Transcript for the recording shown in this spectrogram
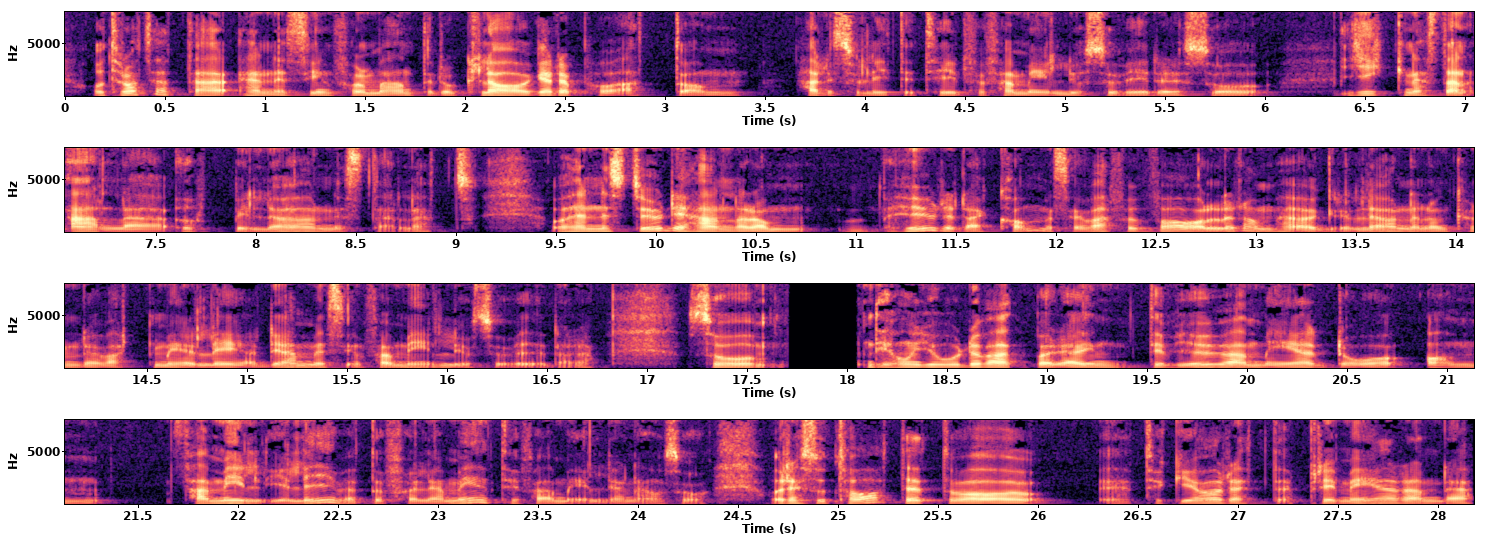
Och trots att hennes informanter då klagade på att de hade så lite tid för familj och så vidare så gick nästan alla upp i lön istället. Och hennes studie handlar om hur det där kommer sig. Varför valde de högre lön när de kunde varit mer lediga med sin familj och så vidare. Så det hon gjorde var att börja intervjua mer då om familjelivet och följa med till familjerna och så. Och resultatet var, eh, tycker jag, rätt deprimerande.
